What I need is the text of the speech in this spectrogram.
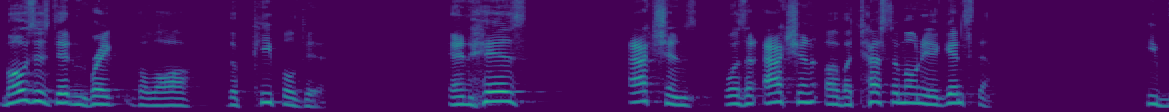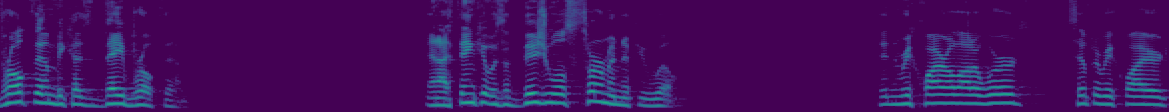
Moses didn't break the law, the people did. And his actions was an action of a testimony against them. He broke them because they broke them. And I think it was a visual sermon, if you will. Didn't require a lot of words, it simply required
